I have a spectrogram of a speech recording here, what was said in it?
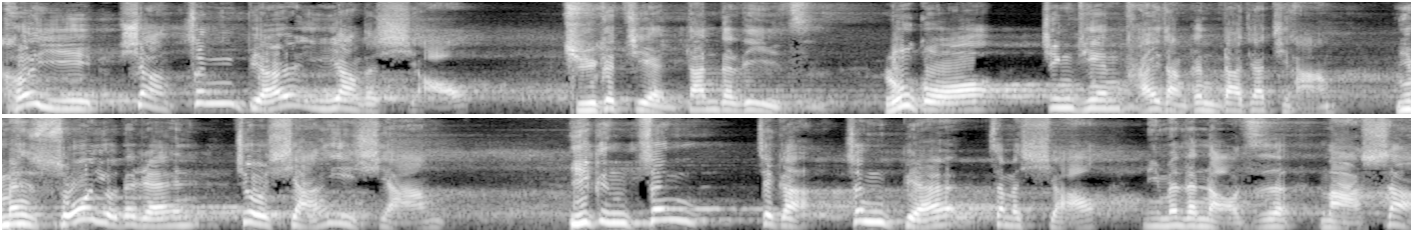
可以像针鼻儿一样的小。举个简单的例子，如果今天台长跟大家讲，你们所有的人就想一想，一根针，这个针鼻儿这么小，你们的脑子马上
